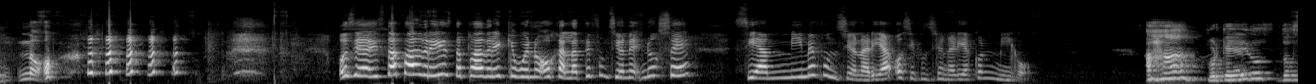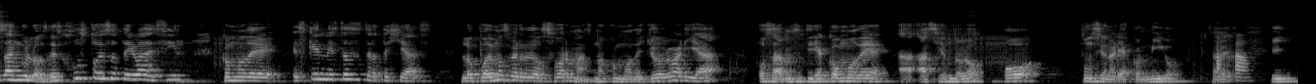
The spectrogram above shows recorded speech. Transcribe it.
no. O sea, está padre, está padre, que bueno, ojalá te funcione. No sé si a mí me funcionaría o si funcionaría conmigo. Ajá, porque hay dos, dos ángulos. Es justo eso te iba a decir. Como de, es que en estas estrategias lo podemos ver de dos formas, ¿no? Como de yo lo haría, o sea, me sentiría cómodo haciéndolo, o funcionaría conmigo, ¿sabes? Ajá. Y,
